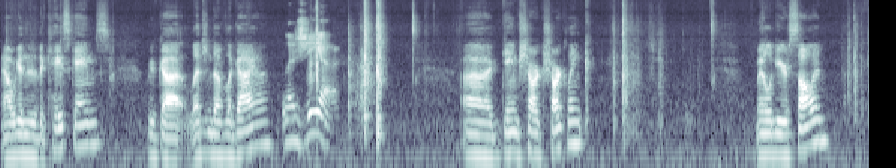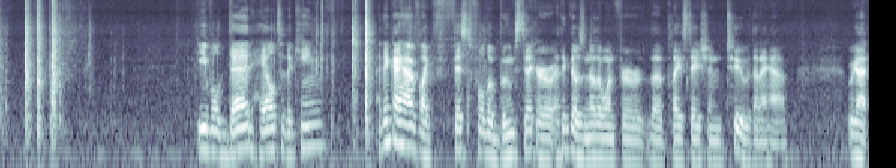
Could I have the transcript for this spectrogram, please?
Now we'll get into the case games. We've got Legend of Legaia, Legia. Uh, Game Shark Shark Link, Metal Gear Solid, Evil Dead Hail to the King. I think I have like Fistful of Boomstick, or I think there was another one for the PlayStation 2 that I have. We got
